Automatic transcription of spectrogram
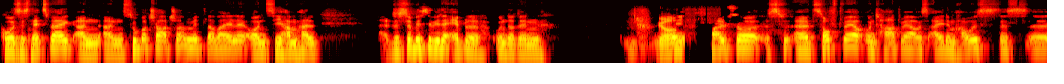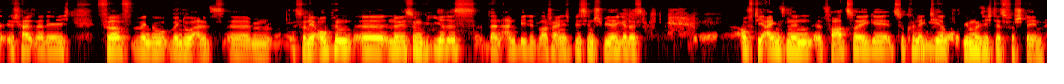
großes Netzwerk an, an Superchargern mittlerweile und sie haben halt, das ist so ein bisschen wie der Apple unter den ja. falsch so äh, Software und Hardware aus einem Haus. Das äh, ist halt natürlich für, wenn du, wenn du als ähm, so eine Open-Lösung, äh, wie ihr das dann anbietet, wahrscheinlich ein bisschen schwieriger, das auf die einzelnen äh, Fahrzeuge zu konnektieren? Mhm. Wie muss ich das verstehen?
